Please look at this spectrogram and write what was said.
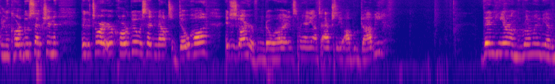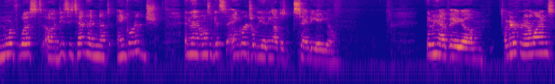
in the cargo section, the Qatar Air Cargo is heading out to Doha. It just got here from Doha, and it's heading out to actually Abu Dhabi. Then here on the runway, we have a Northwest uh, DC-10 heading out to Anchorage. And then once it gets to Anchorage, it'll be heading out to San Diego. Then we have a um, American Airlines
